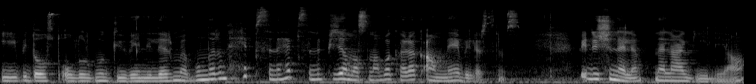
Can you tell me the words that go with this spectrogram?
iyi bir dost olur mu, güvenilir mi? Bunların hepsini hepsini pijamasına bakarak anlayabilirsiniz. Bir düşünelim neler giyiliyor.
